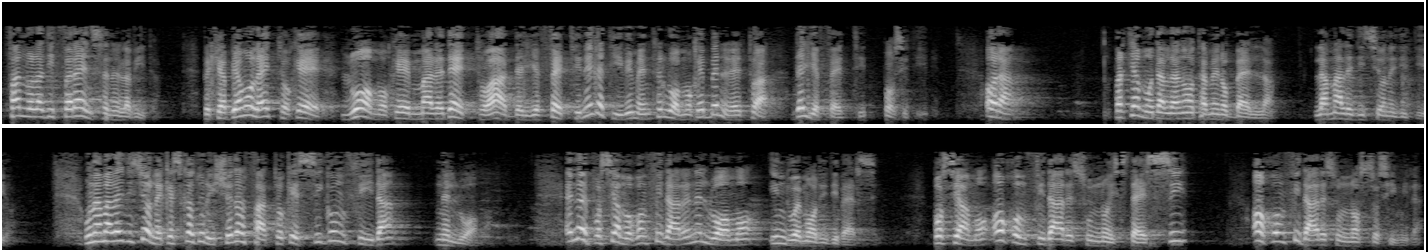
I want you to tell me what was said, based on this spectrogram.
fanno la differenza nella vita. Perché abbiamo letto che l'uomo che è maledetto ha degli effetti negativi, mentre l'uomo che è benedetto ha degli effetti positivi. Ora, partiamo dalla nota meno bella, la maledizione di Dio. Una maledizione che scaturisce dal fatto che si confida nell'uomo. E noi possiamo confidare nell'uomo in due modi diversi. Possiamo o confidare su noi stessi o confidare sul nostro simile.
